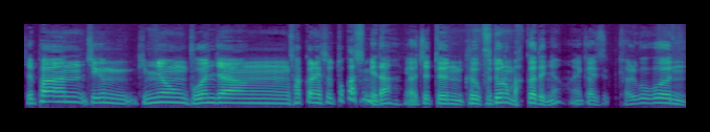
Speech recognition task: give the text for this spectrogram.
재판 지금 김용 부원장 사건에서 똑같습니다. 어쨌든 그 구도는 맞거든요. 그러니까 결국은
